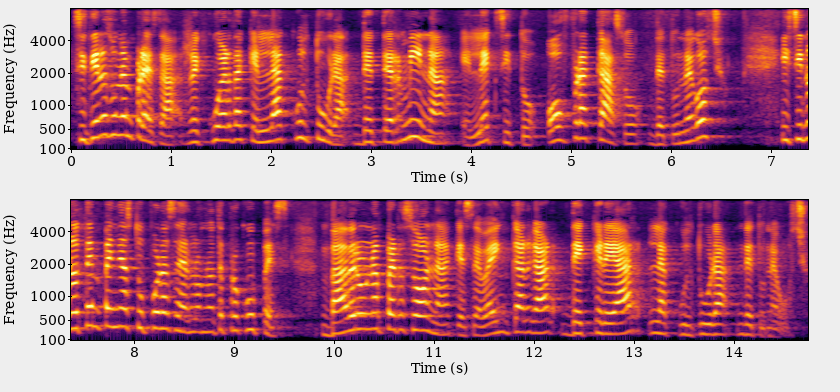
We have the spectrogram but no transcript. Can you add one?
Si tienes una empresa, recuerda que la cultura determina el éxito o fracaso de tu negocio. Y si no te empeñas tú por hacerlo, no te preocupes. Va a haber una persona que se va a encargar de crear la cultura de tu negocio.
